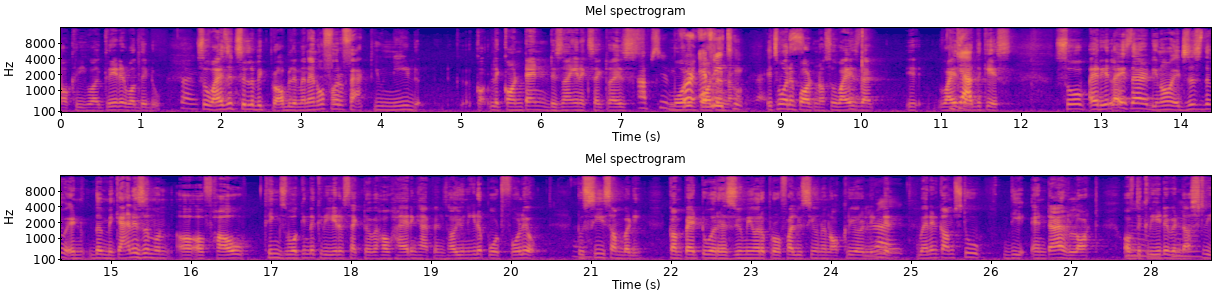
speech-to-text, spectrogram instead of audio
naukri who are great at what they do Right. so why is it still a big problem and i know for a fact you need co- like content design etc is Absolutely. more For important everything, now. right. it's more important now so why is that why is Gap. that the case so i realized that you know it's just the in- the mechanism on, uh, of how things work in the creative sector how hiring happens how you need a portfolio to see somebody compared to a resume or a profile you see on a Naukri or a LinkedIn Right. when it comes to the entire lot of Hmm. the creative industry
